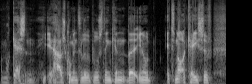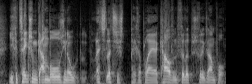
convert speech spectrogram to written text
I'm not guessing. It has come into Liverpool's thinking that you know it's not a case of you could take some gambles. You know, let's let's just pick a player, Calvin Phillips, for example.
